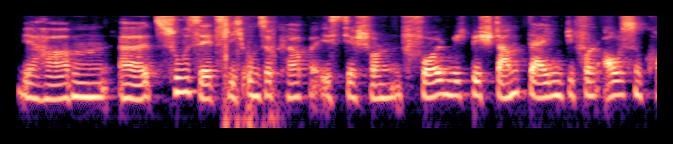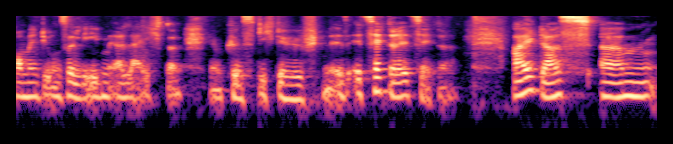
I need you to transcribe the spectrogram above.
Wir haben äh, zusätzlich, unser Körper ist ja schon voll mit Bestandteilen, die von außen kommen, die unser Leben erleichtern. Wir haben künstliche Hüften etc. etc. All das ähm,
